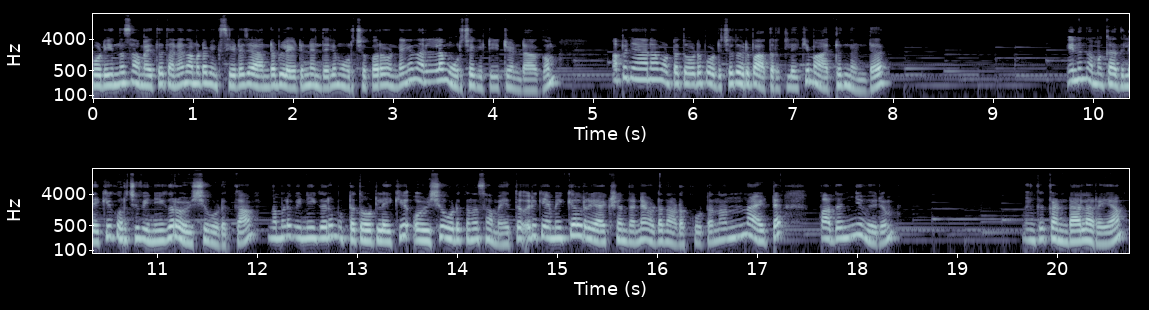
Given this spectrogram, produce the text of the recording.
പൊടിയുന്ന സമയത്ത് തന്നെ നമ്മുടെ മിക്സിയുടെ ജാറിന്റെ ബ്ലേഡിന് എന്തെങ്കിലും മൂർച്ചക്കുറവുണ്ടെങ്കിൽ നല്ല മൂർച്ച കിട്ടിയിട്ടുണ്ടാകും. അപ്പോൾ ഞാൻ ആ മുട്ടത്തോട് പൊടിച്ചത് ഒരു പാത്രത്തിലേക്ക് മാറ്റുന്നുണ്ട്. ഇനി നമുക്കതിലേക്ക് കുറച്ച് വിനീഗർ ഒഴിച്ചു കൊടുക്കാം. നമ്മൾ വിനീഗർ മുട്ടത്തോട്ടിലേക്ക് ഒഴിച്ചു കൊടുക്കുന്ന സമയത്ത് ഒരു കെമിക്കൽ റിയാക്ഷൻ തന്നെ അവിടെ നടക്കൂട്ടോ. നന്നായിട്ട് പതഞ്ഞു വരും. നിങ്ങൾക്ക് കണ്ടാലറിയാം.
